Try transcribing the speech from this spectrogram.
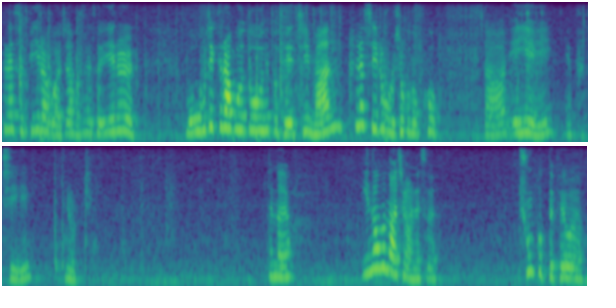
클래스 B라고 하자. 그래서 얘를 뭐 오브젝트라고도 해도 되지만 클래스 이름으로 적어 놓고 자, AA, FG 이렇게 됐나요? 이놈은 아직 안 했어요. 중급 때 배워요.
